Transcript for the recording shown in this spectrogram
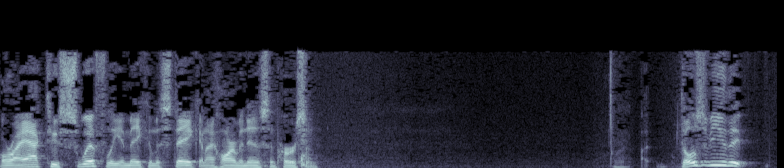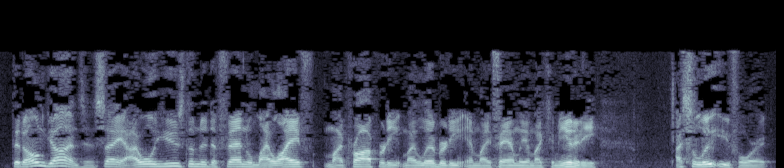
or I act too swiftly and make a mistake and I harm an innocent person. Those of you that, that own guns and say, I will use them to defend my life, my property, my liberty, and my family and my community, I salute you for it.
